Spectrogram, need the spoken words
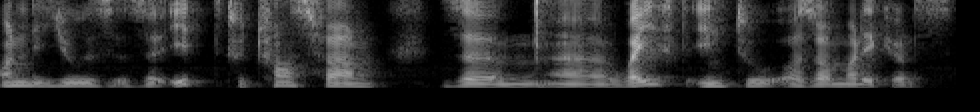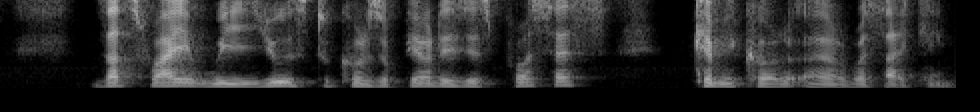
only use the heat to transform the um, uh, waste into other molecules. That's why we use to call the pyrolysis process chemical recycling.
